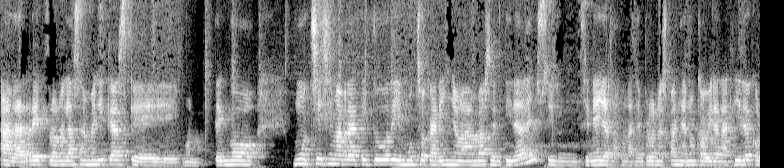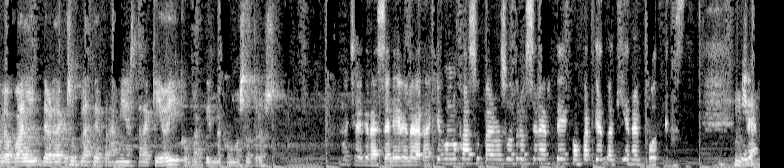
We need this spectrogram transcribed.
a la Red Pro las Américas, que bueno, tengo muchísima gratitud y mucho cariño a ambas entidades. Sin, ellas, la Fundación Pro España nunca hubiera nacido, con lo cual de verdad que es un placer para mí estar aquí hoy y compartirme con vosotros. Muchas gracias, Leire. La verdad es que es un lujazo para nosotros tenerte compartiendo aquí en el podcast. Mira,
